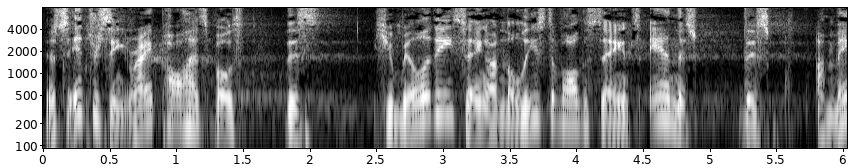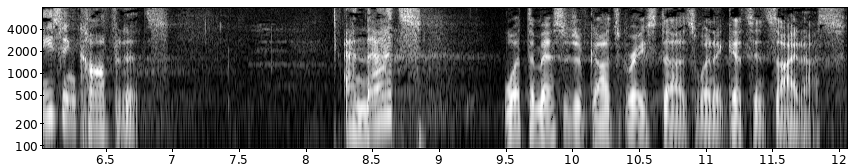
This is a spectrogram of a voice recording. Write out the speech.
It's interesting, right? Paul has both this humility, saying, I'm the least of all the saints, and this, this amazing confidence. And that's what the message of God's grace does when it gets inside us.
